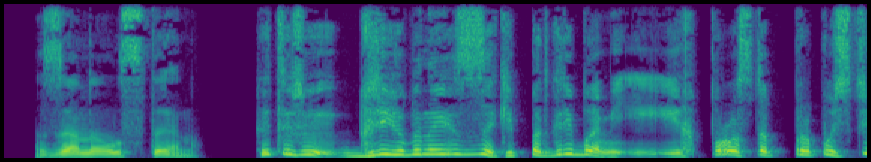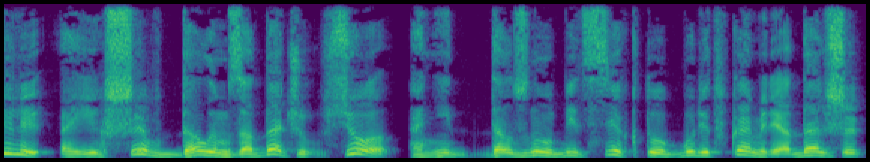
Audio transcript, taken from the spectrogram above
— заныл Стэн. «Это же гребаные зэки под грибами. Их просто пропустили, а их шеф дал им задачу. Все, они должны убить всех, кто будет в камере, а дальше,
